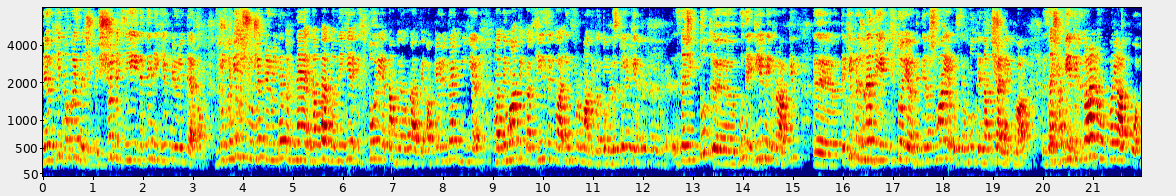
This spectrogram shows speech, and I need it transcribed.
Необхідно визначити, що для цієї дитини є пріоритетом. Зрозуміло, що вже пріоритетом не напевно не є історія там географія, а пріоритетні є математика, фізика, інформатика, тобто тільки Значить, тут е, буде вільний графік. Е, такі предмети, як історія, дитина ж має осягнути навчальний план. Значить, в індивідуальному порядку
